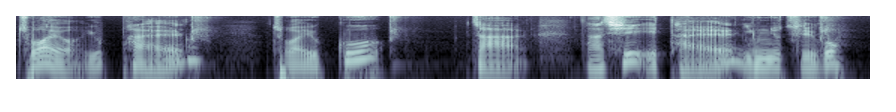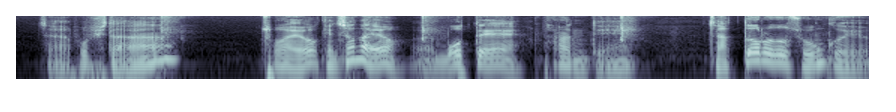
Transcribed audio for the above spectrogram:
좋아요. 68. 좋아요. 69. 자, 다시 이탈. 6670. 자, 봅시다. 좋아요. 괜찮아요. 어, 못돼. 팔았는데. 자, 떨어도 좋은 거예요.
